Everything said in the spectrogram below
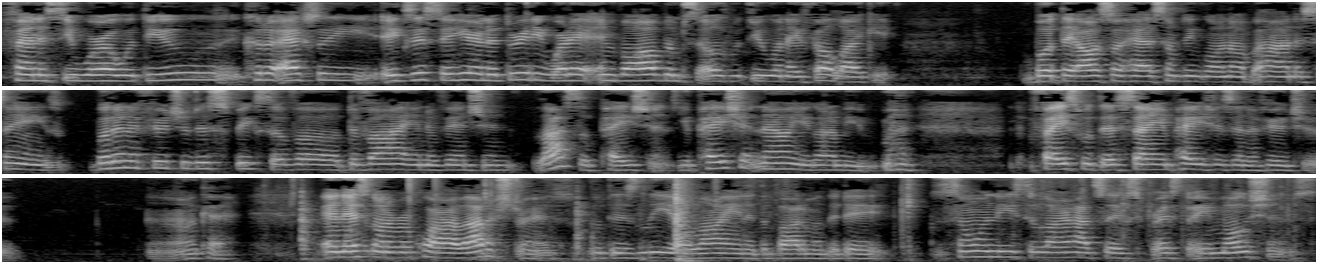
fantasy world with you. Could have actually existed here in the 3D where they involved themselves with you when they felt like it. But they also had something going on behind the scenes. But in the future, this speaks of a divine intervention. Lots of patience. You're patient now. You're going to be faced with that same patience in the future. Uh, okay. And that's going to require a lot of strength with this Leo lion at the bottom of the deck. Someone needs to learn how to express their emotions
